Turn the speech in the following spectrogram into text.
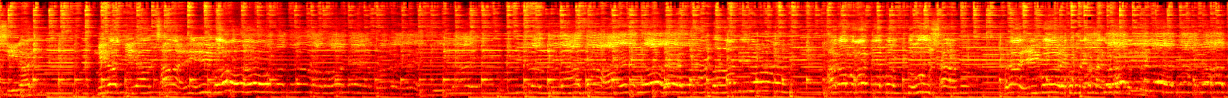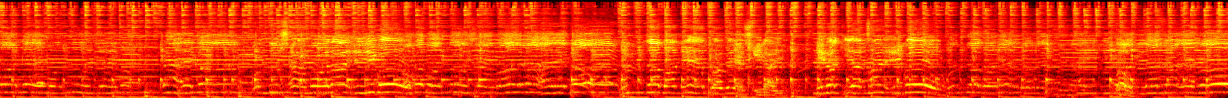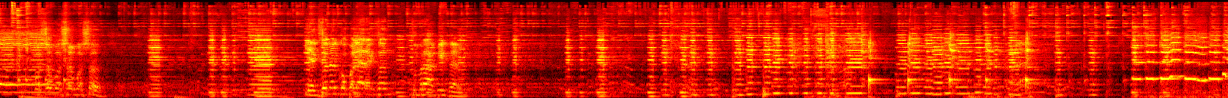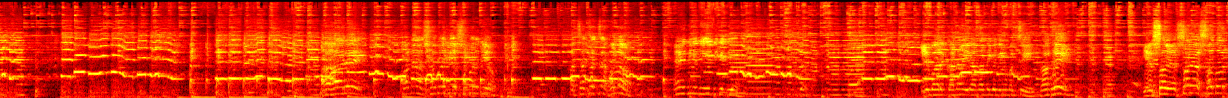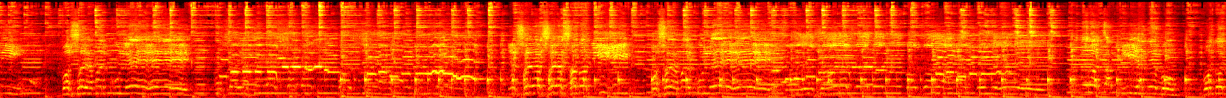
시라 밀어지라 살고 이거 이거 이거 이거 이거 বৃন্দাবনে প্রবেশিরাই নিরকিয়া বসো বসো বসো। একজনের কপালে আর একজন তোমরা আবির দাও আচ্ছা আচ্ছা হলো এইদিকে দিকে এদিকে দিও এবার কানাই রাধা দিকে দিকে বলছি, রাধে, এসো এসো এসো দনি বসো আমার কুলে। এসো এসো এসো দনি বসো আমার কুলে। বদন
